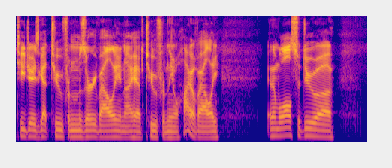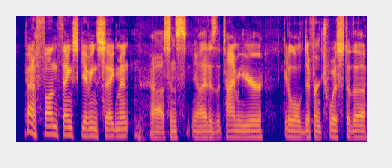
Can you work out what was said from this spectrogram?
TJ's got two from the Missouri Valley, and I have two from the Ohio Valley. And then we'll also do a kind of fun Thanksgiving segment uh, since you know that is the time of year. Get a little different twist to the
